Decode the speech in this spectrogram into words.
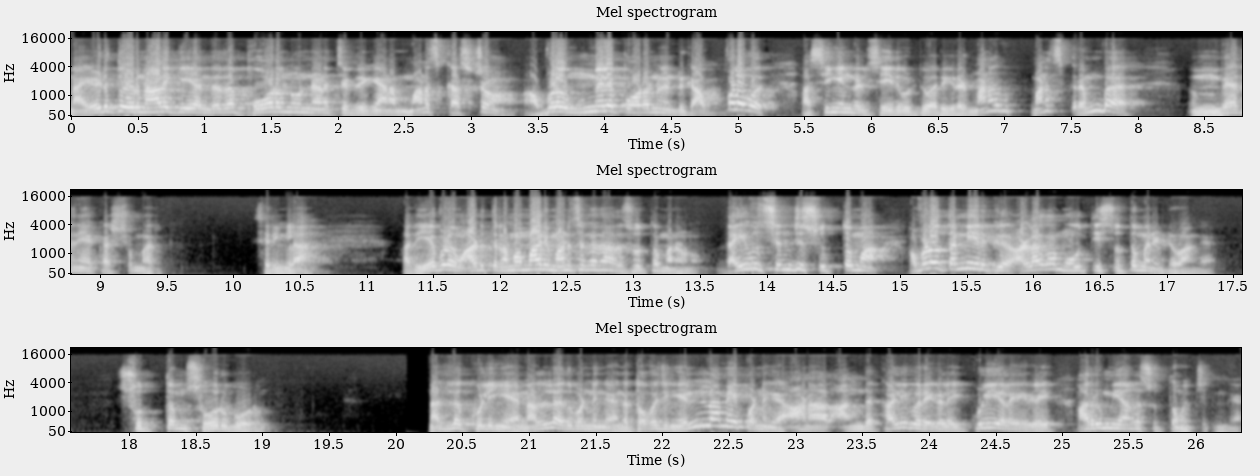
நான் எடுத்து ஒரு நாளைக்கு அந்த இதை போடணும்னு நினைச்சிட்டு இருக்கேன். ஆனா மனசு கஷ்டம். அவ்வளவு உண்மையிலே போடணும்னு இருக்கு. அவ்வளவு அசிங்கங்கள் செய்து விட்டு வருகிறேன் மன மனசுக்கு ரொம்ப வேதனையா கஷ்டமா இருக்கு. சரிங்களா? அது எவ்வளவு அடுத்து நம்ம மாதிரி மனுஷங்க தான் அதை சுத்தம் பண்ணணும். தயவு செஞ்சு சுத்தமா அவ்வளவு தண்ணி இருக்கு. அழகா ஊத்தி சுத்தம் பண்ணிட்டு வாங்க சுத்தம் சோறு போடும். நல்ல குளிங்க நல்ல இது பண்ணுங்க. அங்க துவைச்சிங்க எல்லாமே பண்ணுங்க. ஆனால் அந்த கழிவறைகளை குளியலைகளை அருமையாக சுத்தம் வச்சுக்கோங்க.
